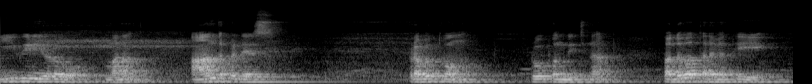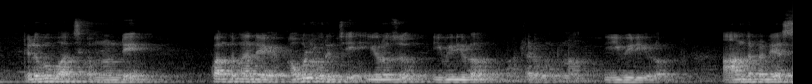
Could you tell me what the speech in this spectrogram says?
ఈ వీడియోలో మనం ఆంధ్రప్రదేశ్ ప్రభుత్వం రూపొందించిన పదవ తరగతి తెలుగు వాచకం నుండి కొంతమంది కవుల గురించి ఈరోజు ఈ వీడియోలో మాట్లాడుకుంటున్నాం. ఈ వీడియోలో ఆంధ్రప్రదేశ్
